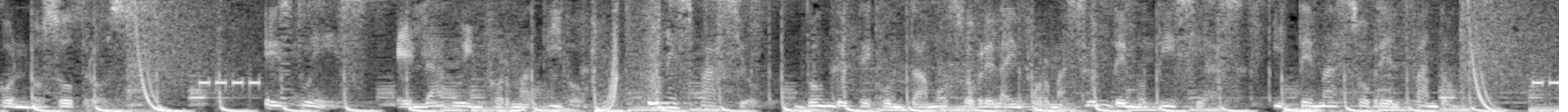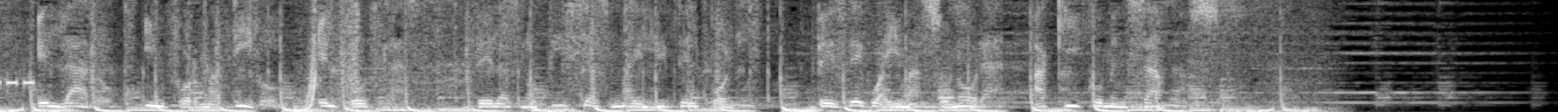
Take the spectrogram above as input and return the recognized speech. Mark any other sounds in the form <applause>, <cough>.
con nosotros. Esto es El lado informativo, un espacio donde te contamos sobre la información de noticias y temas sobre el fandom. El lado informativo, el podcast de las noticias My Little Pony. Desde Guaymas, Sonora, aquí comenzamos.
